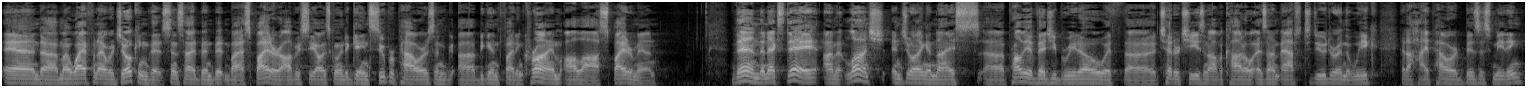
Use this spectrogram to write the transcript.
And uh, my wife and I were joking that since I had been bitten by a spider, obviously I was going to gain superpowers and uh, begin fighting crime a la Spider Man. Then the next day, I'm at lunch enjoying a nice, uh, probably a veggie burrito with uh, cheddar cheese and avocado, as I'm apt to do during the week at a high powered business meeting.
